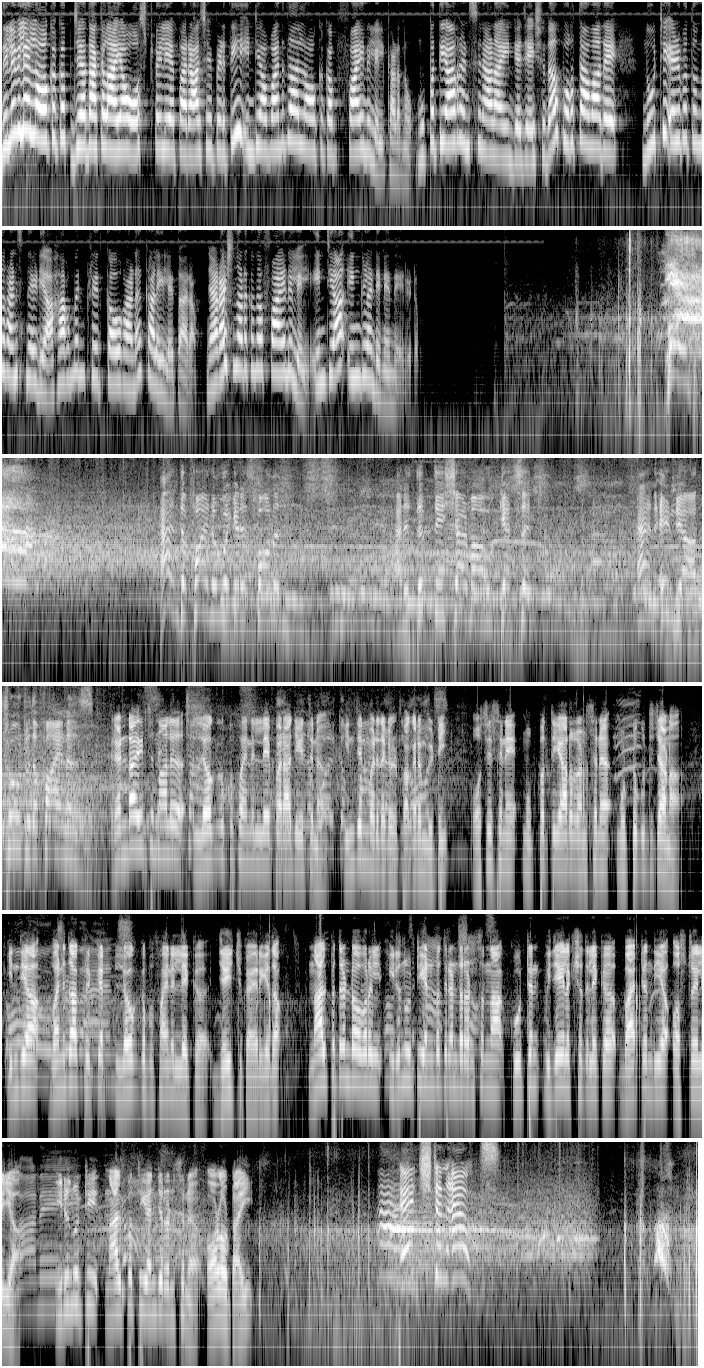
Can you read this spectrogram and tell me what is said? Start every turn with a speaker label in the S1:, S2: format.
S1: നിലവിലെ ലോകകപ്പ് ജേതാക്കളായ ഓസ്ട്രേലിയയെ പരാജയപ്പെടുത്തി ഇന്ത്യ വനിതാ ലോകകപ്പ് ഫൈനലിൽ കടന്നു. മുപ്പത്തിയാറ് റൺസിനാണ് ഇന്ത്യ ജയിച്ചത്. പുറത്താവാതെ നൂറ്റി എഴുപത്തൊന്ന് റൺസ് നേടിയ ഹർമൻപ്രീത് കൗറാണ് കളിയിലെ താരം. ഞായറാഴ്ച നടക്കുന്ന ഫൈനലിൽ ഇന്ത്യ ഇംഗ്ലണ്ടിനെ നേരിടും.
S2: And the final wicket has fallen. And it's Dipti Sharma who gets it.
S3: രണ്ടായിരത്തി നാല് ലോകകപ്പ് ഫൈനലിലെ പരാജയത്തിന് ഇന്ത്യൻ വനിതകൾ പകരം വീട്ടി. ഓസീസിനെ മുപ്പത്തിയാറ് റൺസിന് മുട്ടുകുത്തിച്ചാണ് ഇന്ത്യ വനിതാ ക്രിക്കറ്റ് ലോകകപ്പ് ഫൈനലിലേക്ക് ജയിച്ചു കയറിയത്. നാൽപ്പത്തിരണ്ട് ഓവറിൽ ഇരുന്നൂറ്റി എൺപത്തിരണ്ട് റൺസ് എന്ന കൂറ്റൻ വിജയലക്ഷ്യത്തിലേക്ക് ബാറ്റെന്തിയ ഓസ്ട്രേലിയ ഇരുന്നൂറ്റി നാൽപ്പത്തിയഞ്ച് റൺസിന് ഓൾ ഔട്ടായി
S4: edged and out. That's taken.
